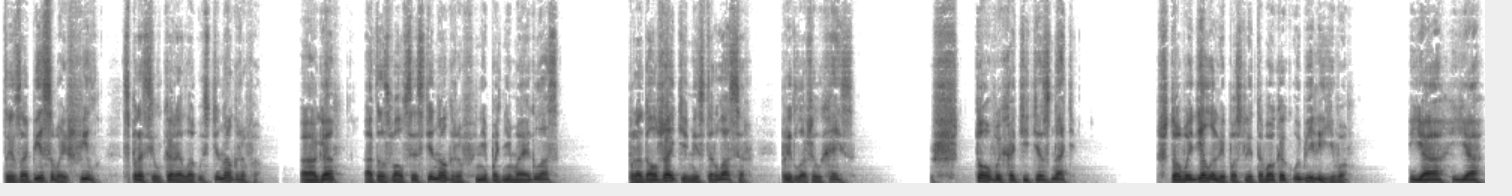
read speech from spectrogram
Ты записываешь, Фил? — спросил Карелла у стенографа. «Ага», — отозвался стенограф, не поднимая глаз. «Продолжайте, мистер Лассер», — предложил Хейс. «Что вы хотите знать?» «Что вы делали после того, как убили его?» «Я... я...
